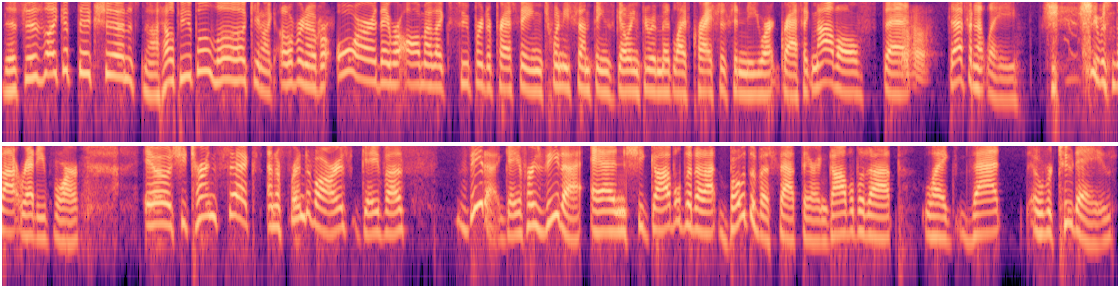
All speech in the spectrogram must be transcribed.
this is like a fiction. It's not how people look, you know, like over and over. Or they were all my like super depressing 20 somethings going through a midlife crisis in New York graphic novels that Uh-huh. definitely she, she was not ready for. Know, she turned six, and a friend of ours gave us Zita, gave her Zita, and she gobbled it up. Both of us sat there and gobbled it up like that over two days.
